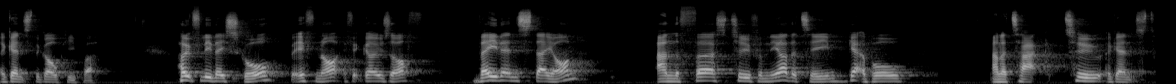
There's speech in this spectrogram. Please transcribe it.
against the goalkeeper. Hopefully they score, but if not, if it goes off, they then stay on, and the first two from the other team get a ball and attack two against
